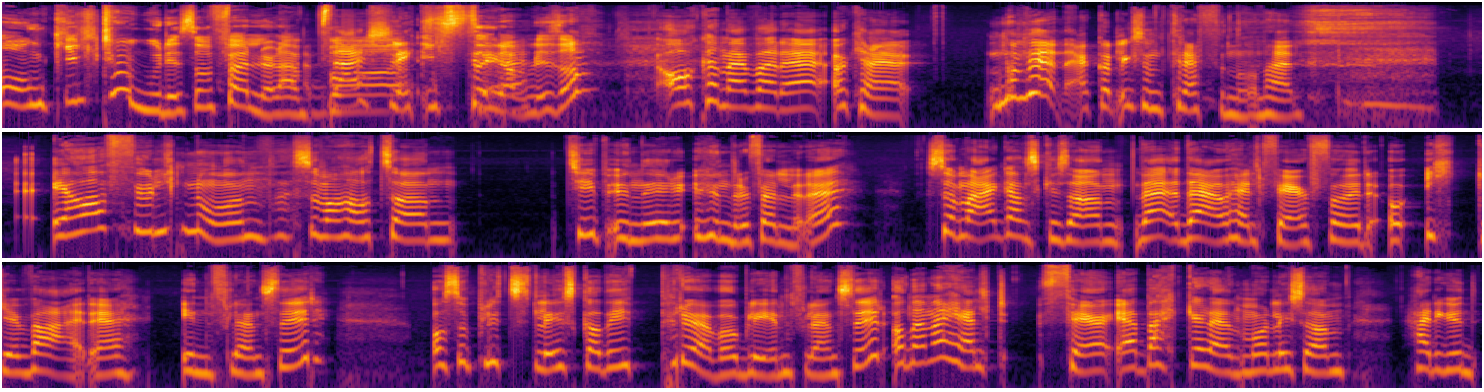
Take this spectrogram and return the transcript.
og onkel Tore som følger deg på. Instagram, liksom. Å, kan jeg bare Ok, nå mener jeg kan liksom treffe noen her. Jeg har fulgt noen som har hatt sånn typ under 100 følgere. Som er ganske sånn Det, det er jo helt fair for å ikke være influenser. Og så plutselig skal de prøve å bli influenser, og den er helt fair. Jeg backer den med å liksom Herregud,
